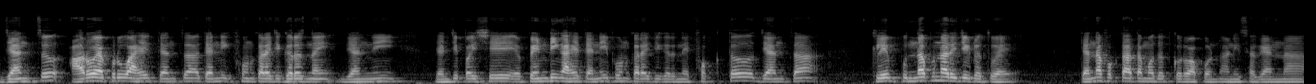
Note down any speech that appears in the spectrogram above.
ज्यांचं आर ओ ॲप्रूव्ह आहे त्यांचा त्यांनी फोन करायची गरज नाही. ज्यांनी ज्यांचे पैसे पेंडिंग आहे त्यांनी फोन करायची गरज नाही. फक्त ज्यांचा क्लेम पुन्हा पुन्हा रिजेक्ट होतो आहे त्यांना फक्त आता मदत करू आपण आणि सगळ्यांना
